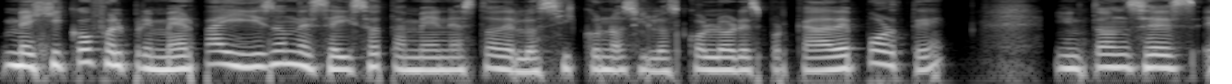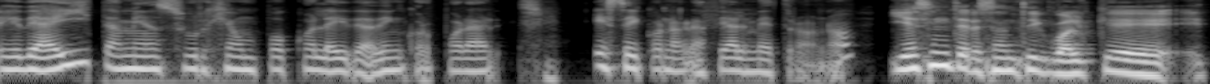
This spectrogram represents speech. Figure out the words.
México fue el primer país donde se hizo también esto de los iconos y los colores por cada deporte. Y entonces eh, de ahí también surge un poco la idea de incorporar Sí. esa iconografía al metro, ¿no? Y es interesante igual que eh,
